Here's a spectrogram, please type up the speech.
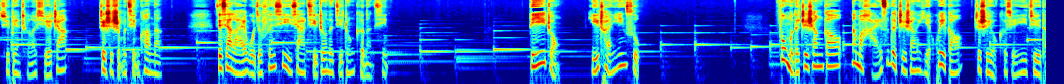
却变成了学渣，这是什么情况呢？接下来我就分析一下其中的几种可能性。第一种，遗传因素。父母的智商高，那么孩子的智商也会高，这是有科学依据的。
